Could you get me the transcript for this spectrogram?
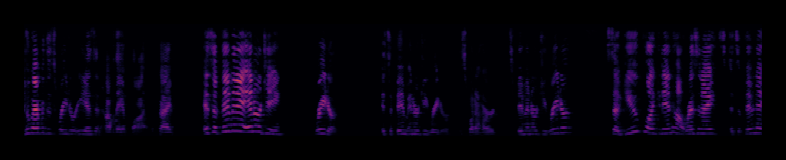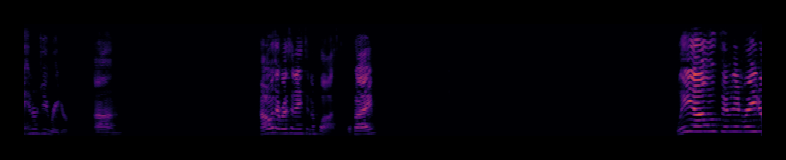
whoever this reader is and how they apply, okay? It's a feminine energy reader. It's a fem energy reader, is what I heard. It's a fem energy reader. So you plug it in how it resonates. It's a feminine energy reader. Um, how that resonates and applies, okay? Leo, feminine reader,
